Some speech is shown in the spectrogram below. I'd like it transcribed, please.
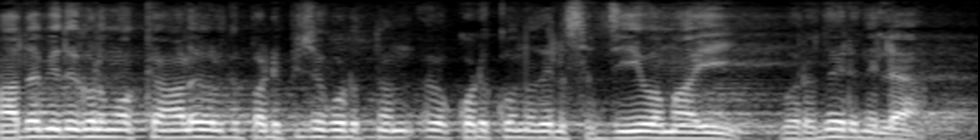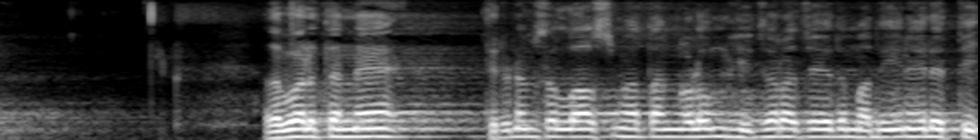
മതവിധികളും ഒക്കെ ആളുകൾക്ക് പഠിപ്പിച്ചു കൊടുത്തു കൊടുക്കുന്നതിൽ സജീവമായി വെറുതെ ഇരുന്നില്ല. അതുപോലെ തന്നെ തിരുനം സല്ലാസ്മ തങ്ങളും ഹിജറ ചെയ്ത് മദീനയിലെത്തി.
